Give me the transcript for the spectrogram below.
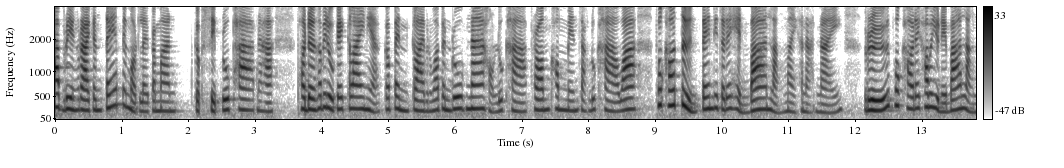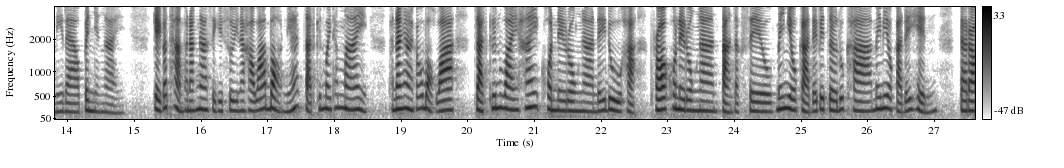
าพเรียงรายกันเต็มไปหมดเลยประมาณเกือบ10 รูปภาพนะคะ พอเดินเข้าไปดูใกล้ๆเนี่ยก็เป็นกลายเป็นว่าเป็นรูปหน้าของลูกค้า พร้อมคอมเมนต์จากลูกค้าว่า พวกเขาตื่นเต้นที่จะได้เห็นบ้านหลังใหม่ขนาดไหน หรือพวกเขาได้เข้าไปอยู่ในบ้านหลังนี้แล้วเป็นยังไง เกดก็ถามพนักงานเซกิซุยนะคะว่าบอร์ดเนี้ยจัดขึ้นไว้ทำไม พนักงานก็บอกว่าจัดขึ้นไว้ให้คนในโรงงานได้ดูค่ะ เพราะคนในโรงงานต่างจากเซลล์ ไม่มีโอกาสได้ไปเจอลูกค้า ไม่มีโอกาสได้เห็น แต่เรา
